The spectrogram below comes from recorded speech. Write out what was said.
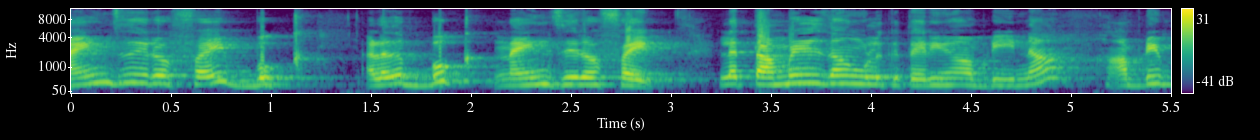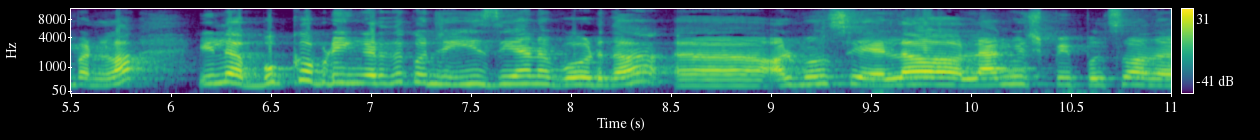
நைன் ஜீரோ ஃபைவ் புக் அல்லது புக் நைன் ஜீரோ ஃபைவ் இல்லை தமிழ் தான் உங்களுக்கு தெரியும் அப்படின்னா அப்படியும் பண்ணலாம். இல்லை புக் அப்படிங்கிறது கொஞ்சம் ஈஸியான வேர்டு தான். ஆல்மோஸ்ட் எல்லா லாங்குவேஜ் பீப்புள்ஸும் அதை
